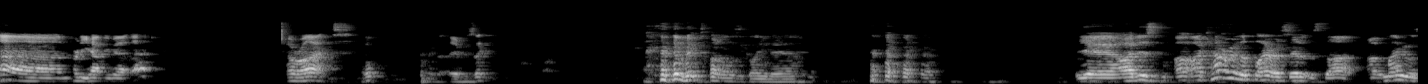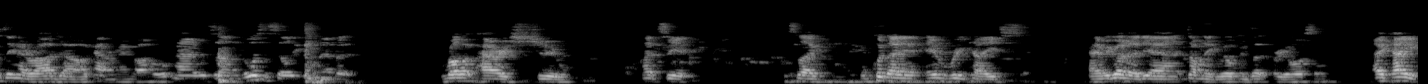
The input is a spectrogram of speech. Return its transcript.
I'm pretty happy about that. All right. Oh, there for a. McDonald's cleaned out. Yeah, I just I, I can't remember the player I said at the start. Uh, maybe it was Dino Radja. I can't remember. No, it was um, it was the Celtics in there, but Robert Parish shoe. That's it. It's like we'll put that in every case. Okay, we got it. Yeah, Dominique Wilkins. That's pretty awesome. Okay,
